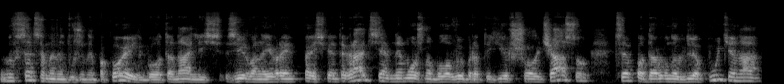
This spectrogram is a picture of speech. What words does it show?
Ну, все це мене дуже непокоїть, бо тональність зірвана європейська інтеграція не можна було вибрати гіршого часу. Це подарунок для Путіна.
